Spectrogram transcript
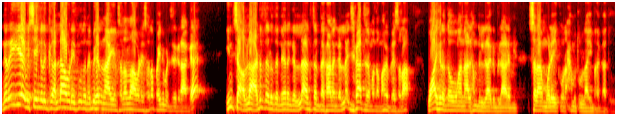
நிறைய விஷயங்களுக்கு அல்லாவுடைய தூத நபிகள் நாயகம் ஸல்லல்லாஹு அலைஹி பயன்படுத்தியிருக்கிறாங்க. இன்ஷா அல்லா அடுத்தடுத்த நேரங்களில் அடுத்தடுத்த காலங்களில் ஜிஹாத் சம்பந்தமாக பேசலாம். வாஹிர தவான் அல்ஹம்துலில்லாஹி ரபில் ஆலமீன். அஸ்ஸலாமு அலைக்கும் வரஹ்மத்துல்லாஹி வரகாத்துஹு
